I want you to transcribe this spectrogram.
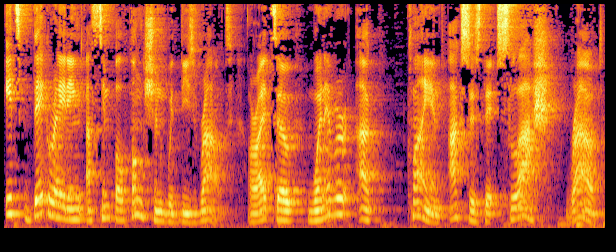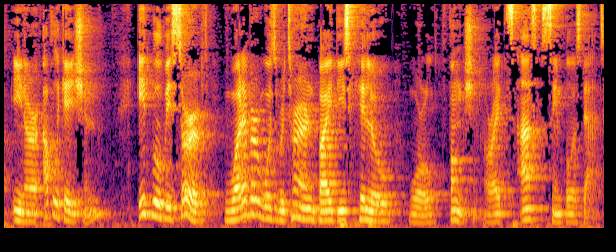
It's decorating a simple function with this route, all right? So whenever a client accesses the slash route in our application, it will be served whatever was returned by this hello world function. All right, it's as simple as that.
